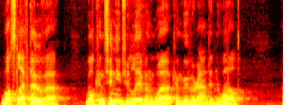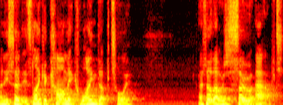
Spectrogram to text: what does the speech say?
what's left over will continue to live and work and move around in the world. And he said, it's like a karmic wind-up toy. I thought that was so apt.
